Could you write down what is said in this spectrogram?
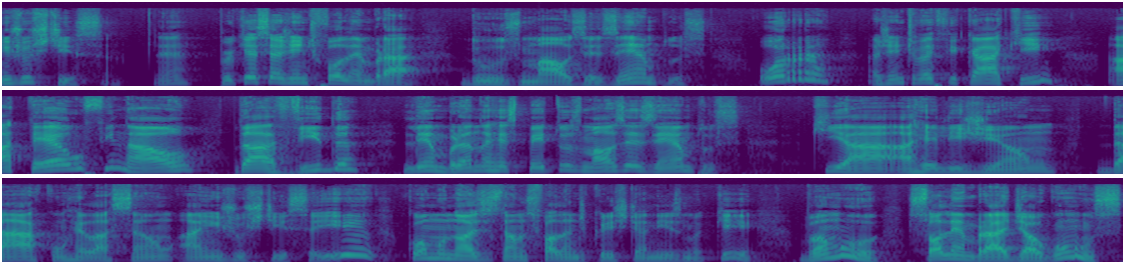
injustiça. Né? Porque se a gente for lembrar dos maus exemplos, orra, a gente vai ficar aqui até o final da vida lembrando a respeito dos maus exemplos que a, a religião dá com relação à injustiça. E como nós estamos falando de cristianismo aqui, Vamos só lembrar de alguns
